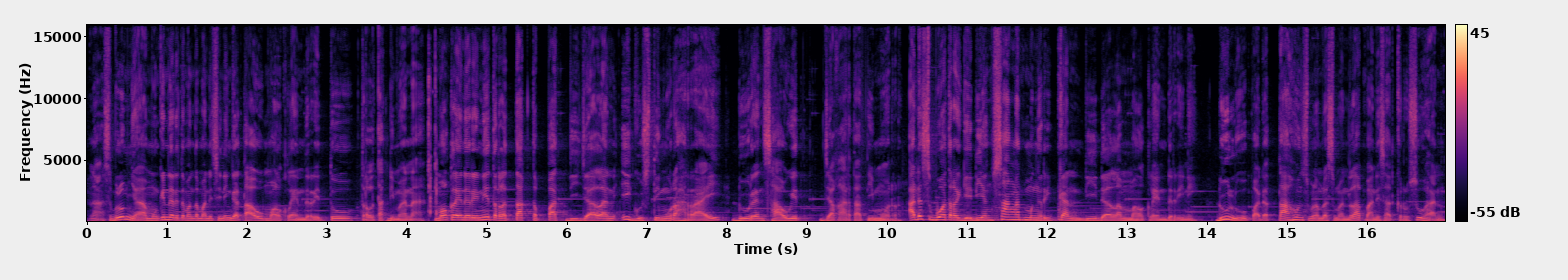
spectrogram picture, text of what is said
Nah, sebelumnya mungkin dari teman-teman di sini nggak tahu Mall Klender itu terletak di mana. Mall Klender ini terletak tepat di Jalan I Gusti Ngurah Rai, Duren Sawit, Jakarta Timur. Ada sebuah tragedi yang sangat mengerikan di dalam Mall Klender ini. Dulu pada tahun 1998 di saat kerusuhan,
